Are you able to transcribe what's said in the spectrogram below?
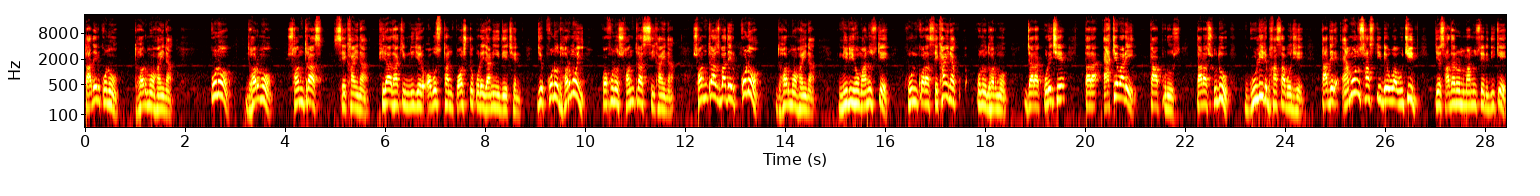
তাদের কোনো ধর্ম হয় না। কোনো ধর্ম সন্ত্রাস শেখায় না। ফিরাদ হাকিম নিজের অবস্থান স্পষ্ট করে জানিয়ে দিয়েছেন যে, কোনো ধর্মই কখনো সন্ত্রাস শেখায় না। সন্ত্রাসবাদের কোনো ধর্ম হয় না। নিরীহ মানুষকে খুন করা শেখায় না কোনো ধর্ম। যারা করেছে, তারা একেবারে কাপুরুষ। তারা শুধু গুলির ভাষা বোঝে। তাদের এমন শাস্তি দেওয়া উচিত যে, সাধারণ মানুষের দিকে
